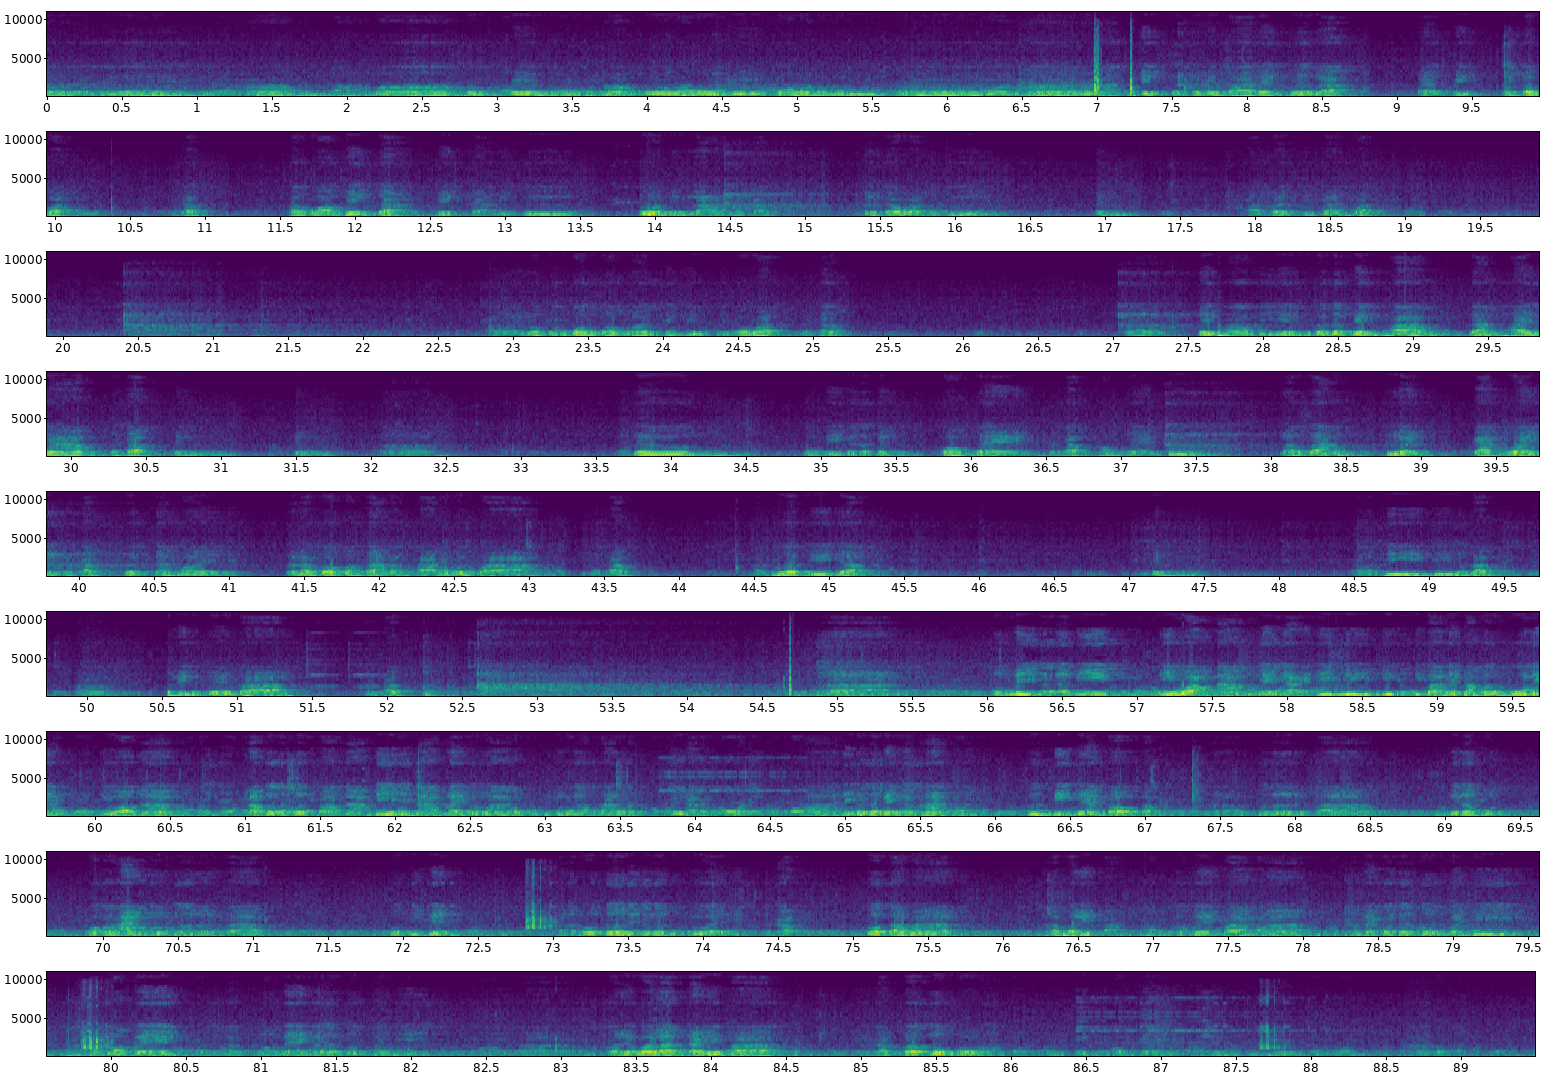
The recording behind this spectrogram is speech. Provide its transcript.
เป็นพระผู้มีคนหัวนายผลิตกระแสไฟฟ้าได้เครื่องละ 80 เมกะวัตต์นะครับคำว่าเมกะเมกะนี่คือหน่วยเป็นล้านนะครับเมกะวัตต์ก็คือเป็นอ่า80 ล้านวัตต์อ่ารวมทั้งหมด 240 เมกะวัตต์นะครับในภาพที่เห็นก็จะเป็นภาพด้านท้ายน้ำนะครับ เป็นเป็น อ่าเดิมตรงนี้ก็จะเป็นคลองแสงนะครับคลองแสงซึ่งเราสร้างเขื่อนกั้นไว้นะครับเขื่อนกั้นไว้ แต่เราก็มาสร้างอาคารโรงไฟฟ้านะครับ เพื่อที่จะ เป็นที่ที่สำหรับผลิตกระแสไฟฟ้านะครับตรงนี้ก็จะมีมีวาล์วน้ำใหญ่ๆที่ที่ที่อธิบายให้ฟังเมื่อสักครู่เนี่ยมีวาล์วน้ำเราก็จะเปิดวาล์วน้ำนี้ให้น้ำไหลเข้ามาหมุนกังหัน นะครับอันนี้ก็จะเป็นกังหันซึ่งมีแกนต่อกับเครื่องกำเนิดไฟฟ้า มันก็จะหมุนพอกังหันหมุนเครื่องกำเนิดไฟฟ้าส่วนที่เป็นโรเตอร์เนี่ยก็จะหมุนด้วยนะครับ ก็สามารถผลิตกระแสฟ้ามาแล้วก็จะส่งไปที่หม้อแปลงนะครับหม้อแปลงก็จะส่งไปที่ก็เรียกว่าลานจ่ายไฟฟ้านะครับก็ส่งออก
